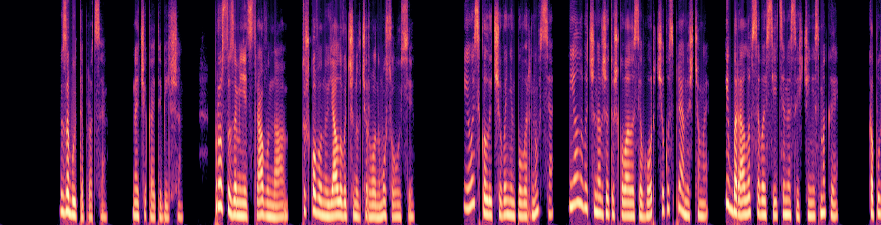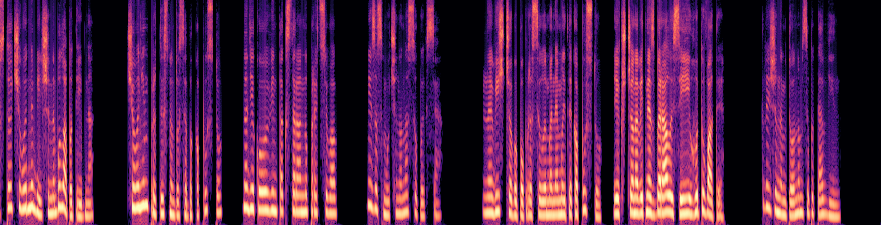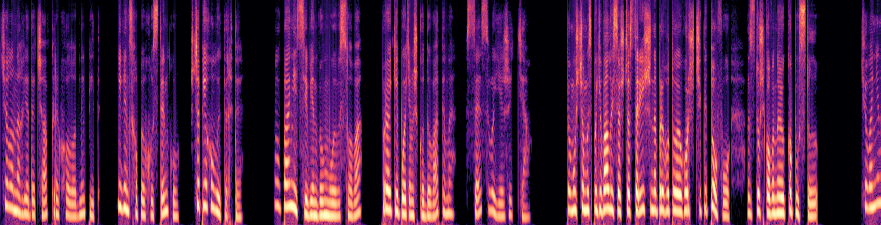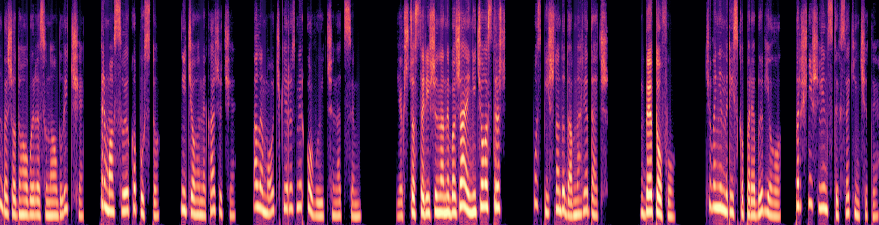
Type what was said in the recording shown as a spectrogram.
Забудьте про це. Не чекайте більше. Просто замініть страву на тушковану яловичину в червоному соусі. І ось, коли Чувенін повернувся, яловичина вже тушкувалася в горчику з прянощами і вбирала в себе всі ці насищені смаки. Капуста, очевидно, більше не була потрібна. Чувенін притиснув до себе капусту, над якою він так старанно працював, і засмучено насупився. Навіщо ви попросили мене мити капусту, якщо навіть не збиралися її готувати? криженим тоном запитав він. Чоло наглядача вкрив холодний піт, і він схопив хустинку, щоб його витерти. В паніці він вимовив слова, про які потім шкодуватиме все своє життя. Тому що ми сподівалися, що старішина приготує горщики тофу з тушкованою капустою. Чуванін без жодного виразу на обличчі тримав свою капусту, нічого не кажучи, але мовчки розмірковуючи над цим. Якщо старішина не бажає, нічого страш... поспішно додав наглядач. Де тофу? Чуванін різко перебив його, перш ніж він встиг закінчити.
